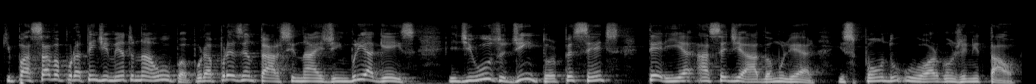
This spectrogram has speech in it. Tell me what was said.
que passava por atendimento na UPA por apresentar sinais de embriaguez e de uso de entorpecentes, teria assediado a mulher, expondo o órgão genital.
